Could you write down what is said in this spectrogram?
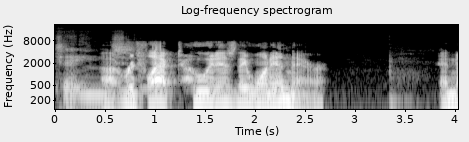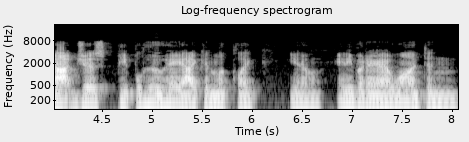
change. uh, reflect who it is they want in there and not just people who hey i can look like you know anybody i want and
